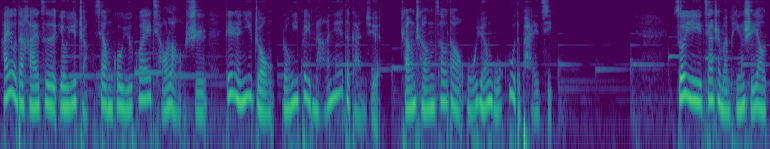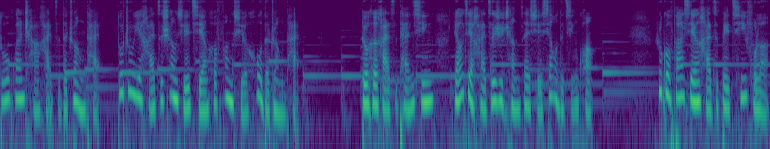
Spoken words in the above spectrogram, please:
还有的孩子由于长相过于乖巧老实，给人一种容易被拿捏的感觉，常常遭到无缘无故的排挤。所以，家长们平时要多观察孩子的状态，多注意孩子上学前和放学后的状态，多和孩子谈心，了解孩子日常在学校的情况。如果发现孩子被欺负了，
